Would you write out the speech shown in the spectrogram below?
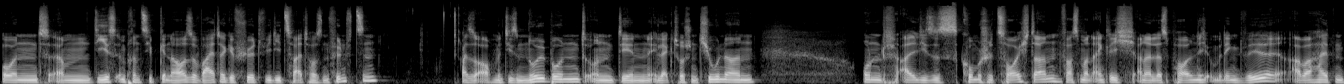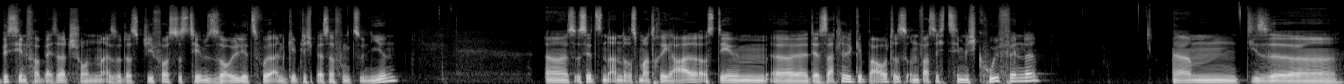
Und ähm, die ist im Prinzip genauso weitergeführt wie die 2015. Also auch mit diesem Nullbund und den elektrischen Tunern und all dieses komische Zeug dann, was man eigentlich an der Les Paul nicht unbedingt will, aber halt ein bisschen verbessert schon. Also das GeForce-System soll jetzt wohl angeblich besser funktionieren. Äh, es ist jetzt ein anderes Material, aus dem äh, der Sattel gebaut ist und was ich ziemlich cool finde ähm, diese,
